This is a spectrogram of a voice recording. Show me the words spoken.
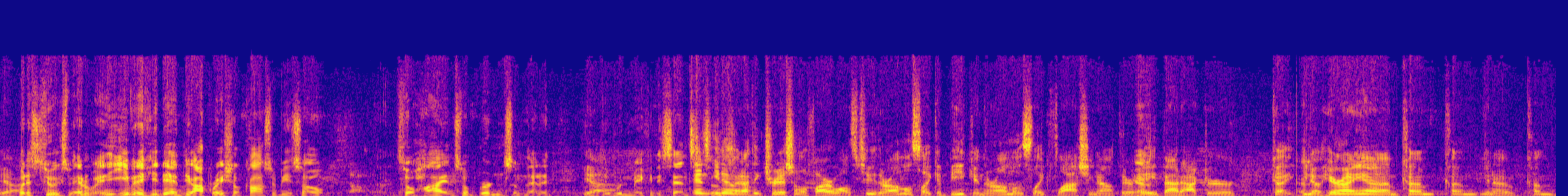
yeah. but it's too expensive. And even if you did, the operational cost would be so so high and so burdensome that it yeah. it wouldn't make any sense. And so you know, and I think traditional firewalls too, they're almost like a beacon. They're almost like flashing out there, yeah. hey, bad actor, you know, here I am, come, come, you know, come,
